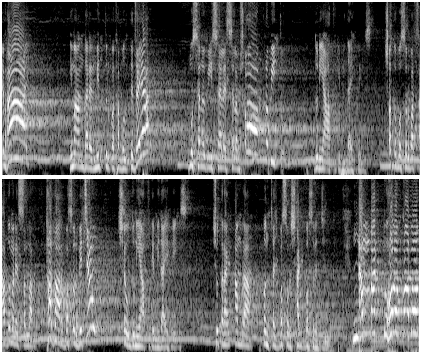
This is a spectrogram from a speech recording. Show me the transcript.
এ ভাই, ইমানদারের মৃত্যুর কথা বলতে যাইয়া মুসা নবী ঈসা আলাইসাল্লাম সব নবী তো দুনিয়া থেকে বিদায় হয়ে গেছে। শত বছর বা আদম আলাইসাল্লাম হাজার বছর বেঁচেও সেও দুনিয়া থেকে বিদায় হয়ে গেছে। সুতরাং আমরা পঞ্চাশ বছর, ষাট বছরের জন্য নাম্বার টু হলো কবর।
